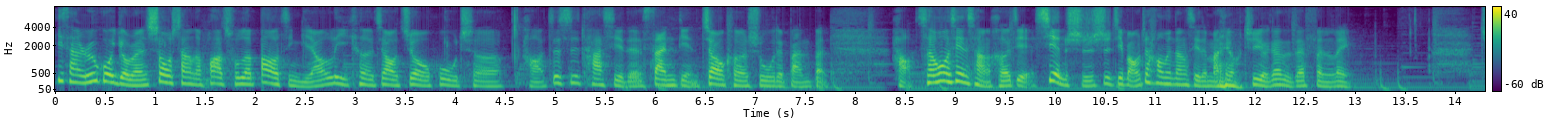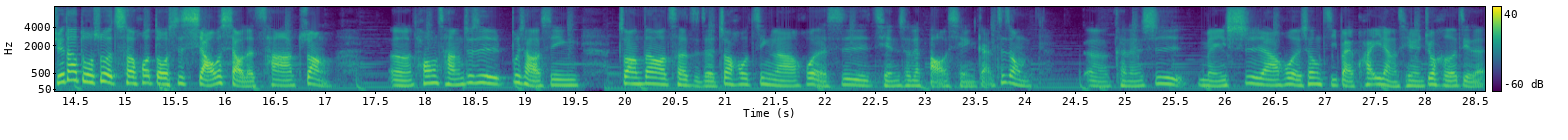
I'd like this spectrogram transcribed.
第三，如果有人受伤的话，除了报警，也要立刻叫救护车。好，这是他写的三点教科书的版本。好，车祸现场和解现实世界版，我觉得后面当写的蛮有趣，有这样子在分类。绝大多数的车祸都是小小的擦撞，呃，通常就是不小心。撞到车子的照后镜啦，或者是前车的保险杆，这种，呃，可能是没事啊，或者是用几百块一两千元就和解的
